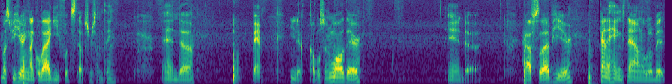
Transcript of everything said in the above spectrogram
must be hearing like laggy footsteps or something. And uh, bam, you need a cobblestone wall there, and uh, half slab here. Kind of hangs down a little bit,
